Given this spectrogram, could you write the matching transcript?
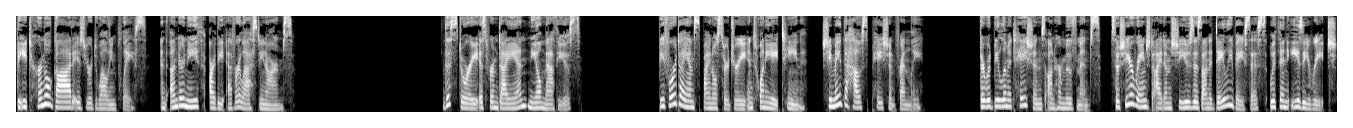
The eternal God is your dwelling place, and underneath are the everlasting arms. This story is from Dianne Neal Matthews. Before Dianne's spinal surgery in 2018, she made the house patient friendly. There would be limitations on her movements, so she arranged items she uses on a daily basis within easy reach.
